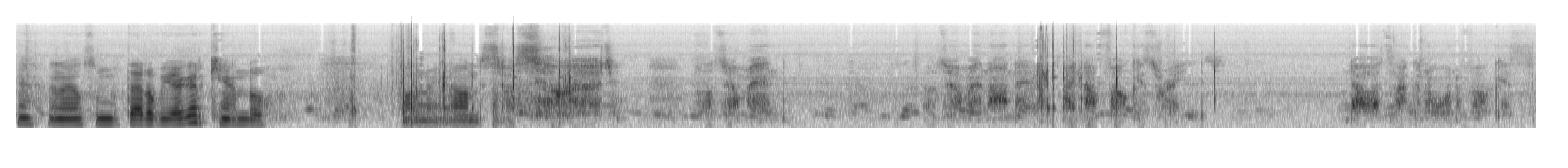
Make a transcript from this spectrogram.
yeah, and I also moved that over here. I got a candle on right now, and it smells so good. I'll zoom in. I'll zoom in on it. Might not focus right. No, it's not gonna want to focus.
